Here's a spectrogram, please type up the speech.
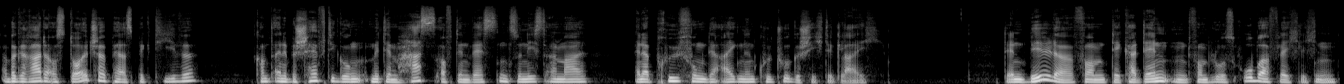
Aber gerade aus deutscher Perspektive kommt eine Beschäftigung mit dem Hass auf den Westen zunächst einmal einer Prüfung der eigenen Kulturgeschichte gleich. Denn Bilder vom dekadenten, vom bloß oberflächlichen,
